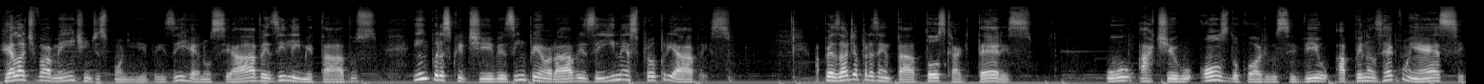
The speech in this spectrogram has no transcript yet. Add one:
relativamente indisponíveis, irrenunciáveis, ilimitados, imprescritíveis, impenhoráveis e inexpropriáveis. Apesar de apresentar todos os caracteres, o artigo 11 do Código Civil apenas reconhece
